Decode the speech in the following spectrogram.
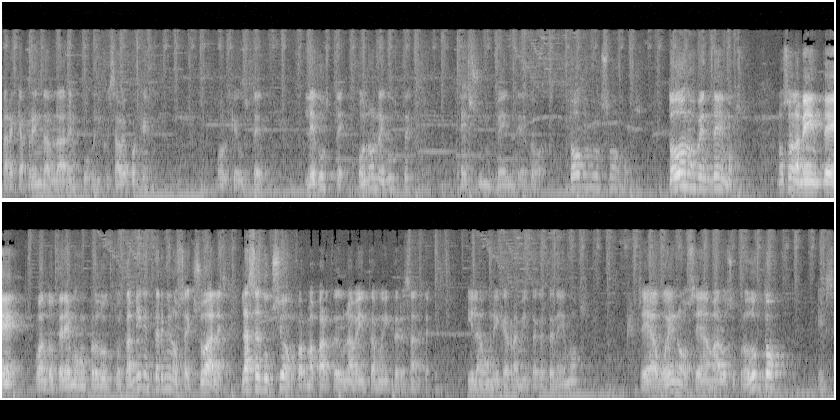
para que aprenda a hablar en público. ¿Y sabe por qué? Porque usted, le guste o no le guste, es un vendedor. Todos lo somos. Todos nos vendemos. No solamente cuando tenemos un producto, también en términos sexuales. La seducción forma parte de una venta muy interesante. Y la única herramienta que tenemos, sea bueno o sea malo su producto, es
